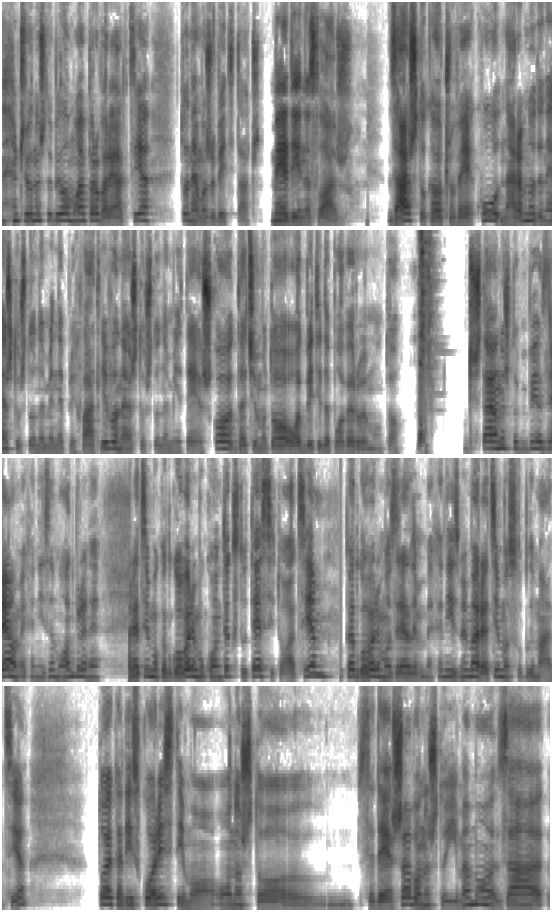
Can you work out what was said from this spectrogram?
Znači, ono što je bila moja prva reakcija, to ne može biti tačno. Mediji nas lažu. Zašto kao čoveku? Naravno da nešto što nam je neprihvatljivo, nešto što nam je teško, da ćemo to odbiti da poverujemo u to. Šta je ono što bi bio zreo mehanizam odbrane? Recimo kad govorimo u kontekstu te situacije, kad govorimo o zrelim mehanizmima, recimo sublimacija, to je kad iskoristimo ono što se dešava, ono što imamo za e,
